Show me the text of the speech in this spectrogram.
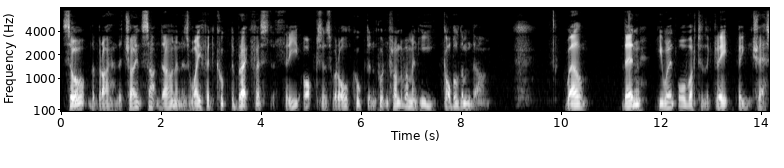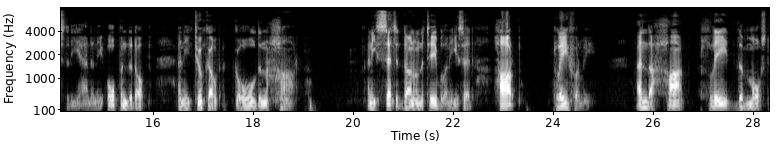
So the, the giant sat down, and his wife had cooked the breakfast. The three oxes were all cooked and put in front of him, and he gobbled them down. Well, then he went over to the great big chest that he had, and he opened it up, and he took out a golden harp and he set it down on the table and he said, Harp, play for me. And the harp played the most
